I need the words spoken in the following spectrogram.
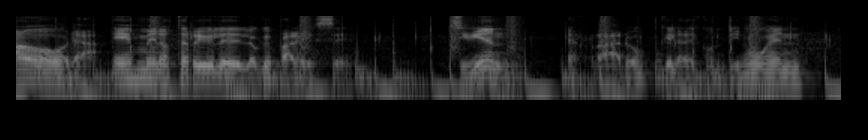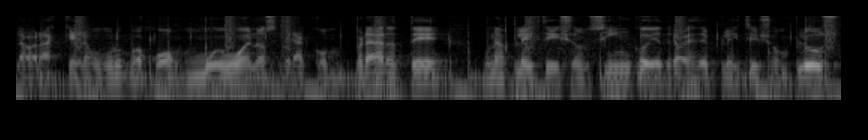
Ahora, es menos terrible de lo que parece. Si bien es raro que la descontinúen, la verdad es que era un grupo de juegos muy buenos, era comprarte una PlayStation 5 y a través de PlayStation Plus,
